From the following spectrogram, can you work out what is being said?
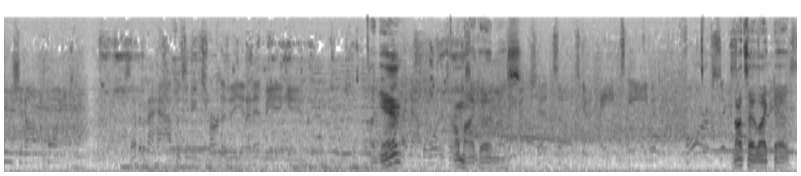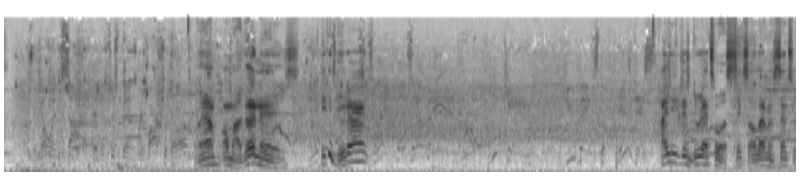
execution on point. Seven and a half is an eternity in an NBA game. Again? Right now, the Warriors are Oh my goodness. Vincenzo's got 18, four of six. Donte like that. To go inside, but it's just been remarkable. Lamb? Oh my goodness. He can do that? Eubanks the business. How do you just do that to a 6'11 center?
